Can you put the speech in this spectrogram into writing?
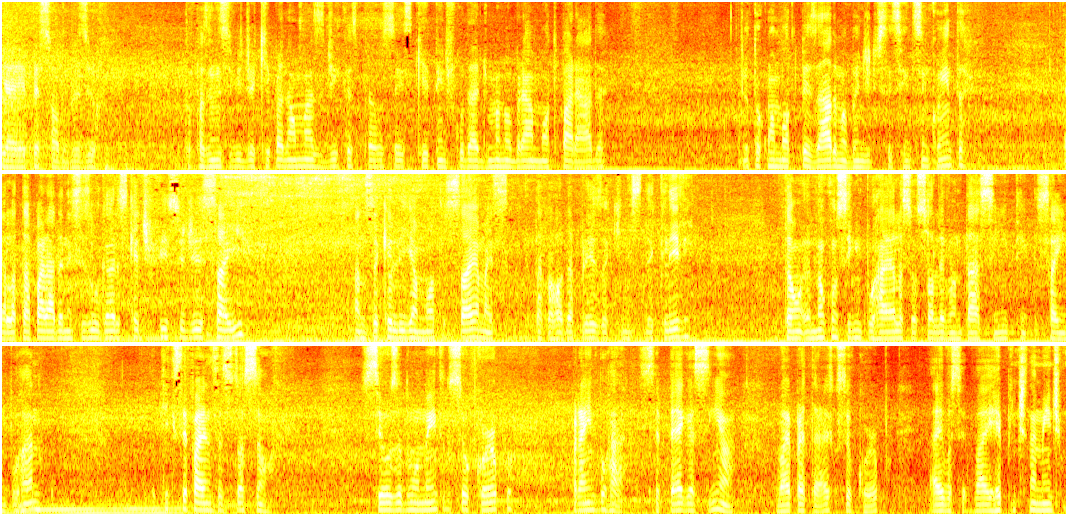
E aí pessoal do Brasil, tô fazendo esse vídeo aqui para dar umas dicas para vocês que têm dificuldade de manobrar a moto parada. Eu tô com uma moto pesada, uma Bandit 650. Ela tá parada nesses lugares que é difícil de sair, a não ser que eu ligue a moto e saia, mas tá com a roda presa aqui nesse declive. Então eu não consigo empurrar ela se eu só levantar assim e sair empurrando. O que, que você faz nessa situação? Você usa do momento do seu corpo para empurrar. Você pega assim, ó, vai para trás com o seu corpo, aí você vai repentinamente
